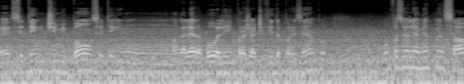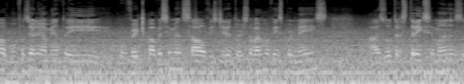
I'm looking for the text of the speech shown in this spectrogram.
é, você tem um time bom, você tem um, uma galera boa ali em Projeto de Vida, por exemplo, vamos fazer um alinhamento mensal, vamos fazer um alinhamento aí, o vertical vai ser mensal, o vice-diretor só vai uma vez por mês, as outras três semanas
